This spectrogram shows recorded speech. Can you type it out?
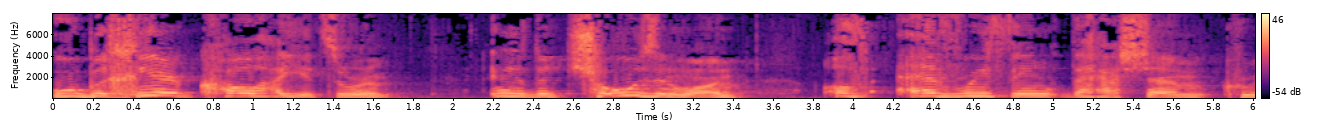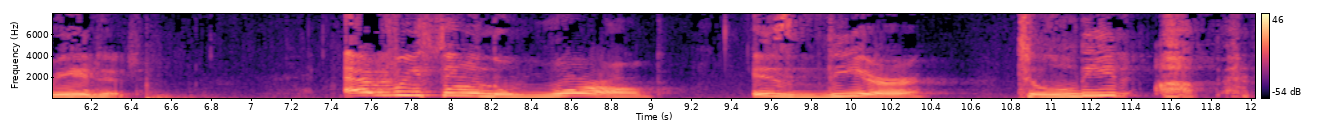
Ubechir kol hayitzurim. And he's the chosen one of everything that Hashem created. Everything in the world is there to lead up and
